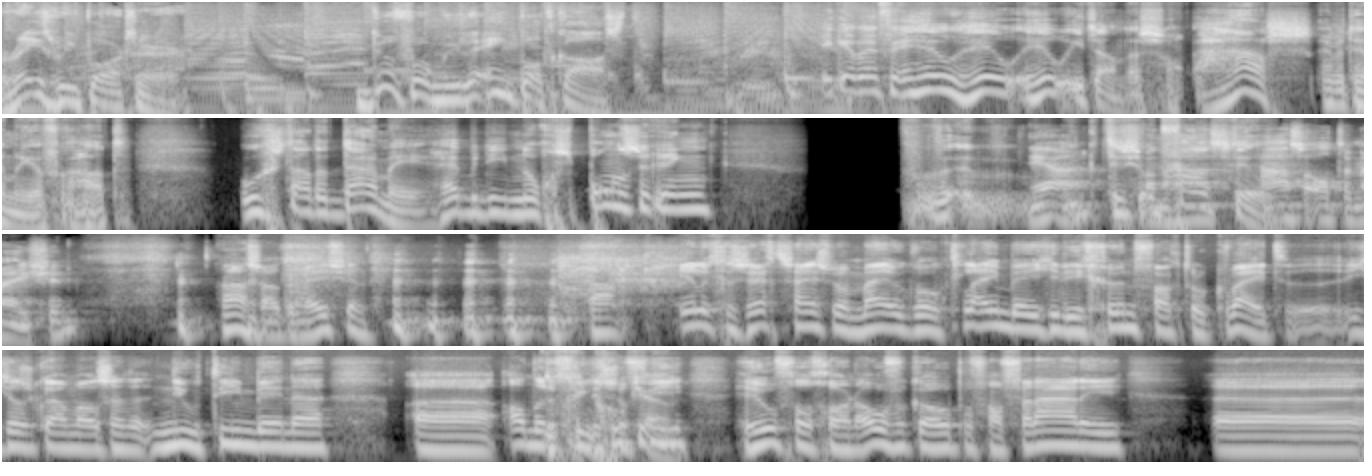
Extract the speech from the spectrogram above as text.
Race Reporter. De Formule 1 podcast. Ik heb even heel, heel, heel iets anders. Haas hebben we het helemaal niet over gehad. Hoe staat het daarmee? Hebben die nog sponsoring? Ja, het is van opvallend Haas, stil. Haas Automation. Haas Automation. ja, eerlijk gezegd zijn ze bij mij ook wel een klein beetje die gunfactor kwijt. Eh, Weet je, ze kwamen als een nieuw team binnen. eh, andere goed, filosofie. Heel veel gewoon overkopen van Ferrari. Eh,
